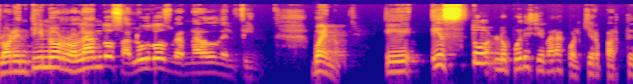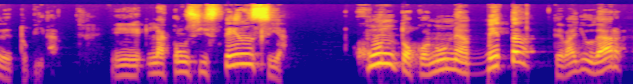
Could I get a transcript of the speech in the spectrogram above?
Florentino Rolando, saludos, Bernardo Delfín. Bueno, eh, esto lo puedes llevar a cualquier parte de tu vida. Eh, la consistencia junto con una meta te va a ayudar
